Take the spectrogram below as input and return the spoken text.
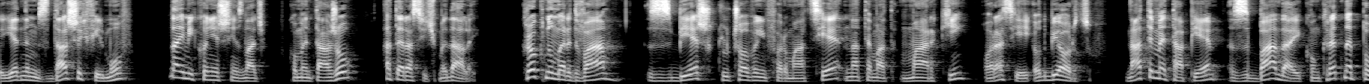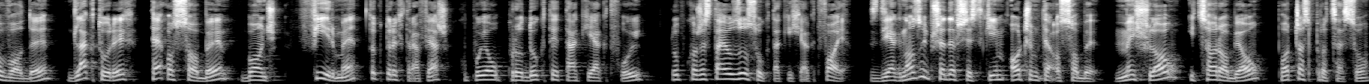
jednym z dalszych filmów, daj mi koniecznie znać w komentarzu, a teraz idźmy dalej. Krok numer dwa. Zbierz kluczowe informacje na temat marki oraz jej odbiorców. Na tym etapie zbadaj konkretne powody, dla których te osoby bądź firmy, do których trafiasz, kupują produkty takie jak Twój lub korzystają z usług takich jak Twoje. Zdiagnozuj przede wszystkim, o czym te osoby myślą i co robią podczas procesu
